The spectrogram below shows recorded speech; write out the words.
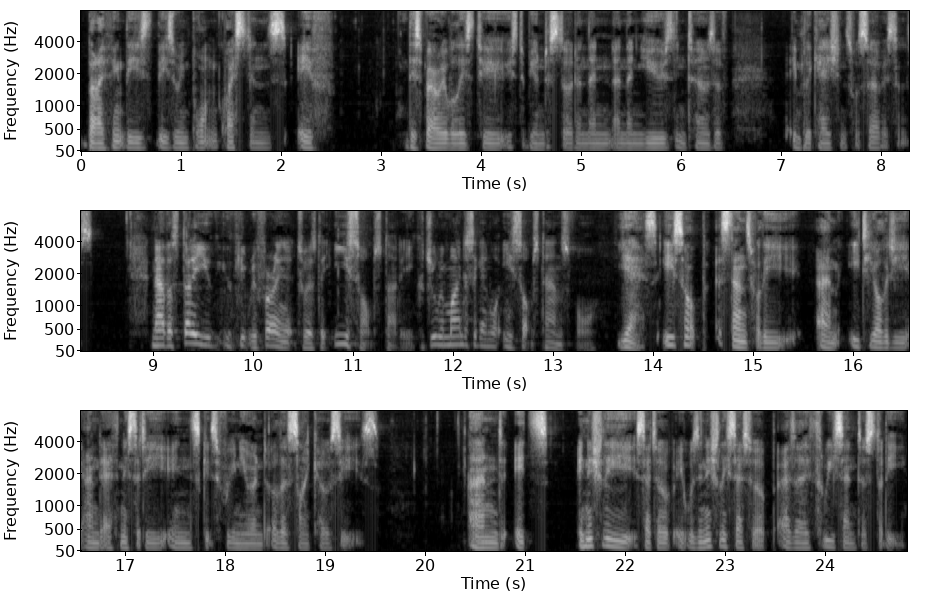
But I think these these are important questions if this variable is to is to be understood and then and then used in terms of implications for services. Now, the study you, you keep referring it to as the AESOP study. Could you remind us again what AESOP stands for? Yes, AESOP stands for the um, Etiology and Ethnicity in Schizophrenia and Other Psychoses. And it's initially set up, it was initially set up as a three centre study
